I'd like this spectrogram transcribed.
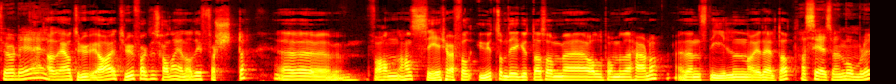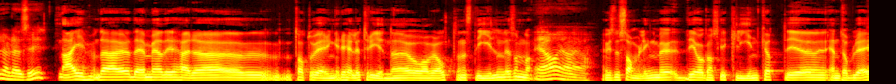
før det? Ja, jeg tror, ja, jeg tror faktisk han er en av de første. Eh, for han, han ser i hvert fall ut som de gutta som eh, holder på med det her nå. Den stilen og i det hele tatt. Han ser ut som en mumler, er det det du sier? Nei, men det er jo det med de her uh, tatoveringer i hele trynet og overalt. Den stilen, liksom. da. Ja, ja, ja. Hvis du sammenligner med De var ganske clean cut i NWA.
